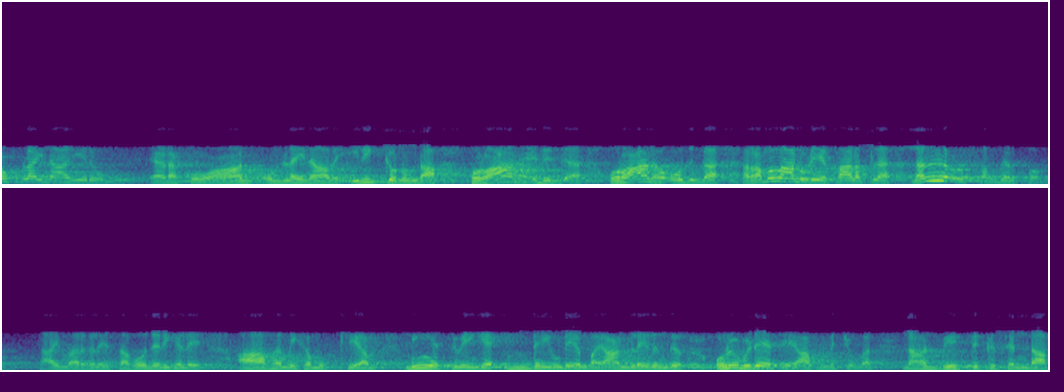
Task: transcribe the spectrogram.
ஆஃப்லைன் ஆகிரும் என்னோட குரான் ஆன்லைனாவே இருக்கணும்டா. குரான எடுங்க குரான ஓதுங்க. ரமலானுடைய காலத்துல நல்ல ஒரு சந்தர்ப்பம். தாய்மார்களே சகோதரிகளே ஆக மிக முக்கியம். நீங்க துவங்க இந்தையுடைய பயான்ல இருந்து ஒரு விடயத்தை ஆகமிச்சுங்க நான் வீட்டுக்கு சென்றா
